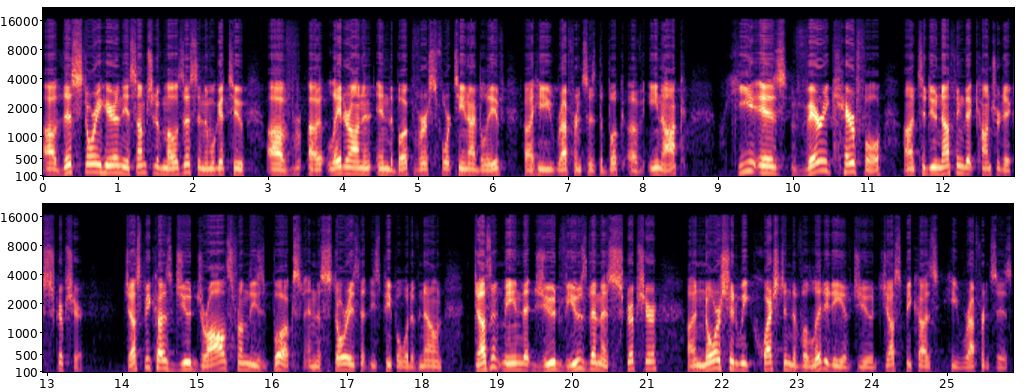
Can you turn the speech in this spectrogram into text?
uh, this story here in the Assumption of Moses, and then we'll get to uh, v- uh, later on in, in, the book, verse 14, I believe, uh, he references the book of Enoch. He is very careful uh, to do nothing that contradicts Scripture. Just because Jude draws from these books and the stories that these people would have known doesn't mean that Jude views them as Scripture, uh, nor should we question the validity of Jude just because he references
